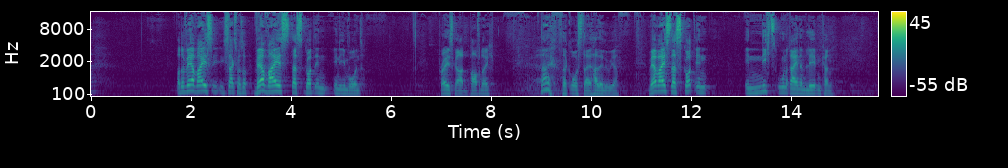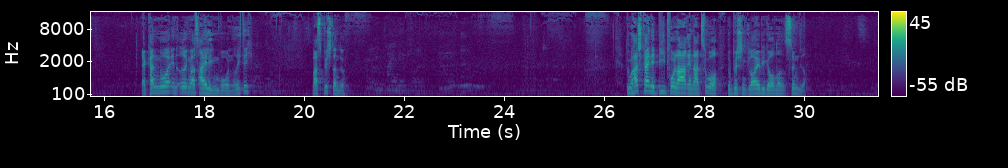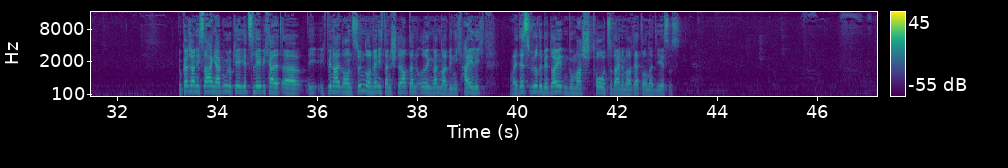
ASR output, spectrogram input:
Oder wer weiß, ich sage es mal so, wer weiß, dass Gott in, in ihm wohnt? Praise God, ein paar von euch. Nein, der Großteil, Halleluja. Wer weiß, dass Gott in, in nichts Unreinem leben kann. Er kann nur in irgendwas Heiligem wohnen, richtig? Was bist dann du? Du hast keine bipolare Natur, du bist ein Gläubiger oder ein Sünder. Du kannst auch nicht sagen, ja gut, okay, jetzt lebe ich halt, äh, ich, ich, bin halt noch ein Sünder und wenn ich dann sterbe, dann irgendwann mal bin ich heilig. Weil das würde bedeuten, du machst tot zu deinem Erretter, nicht Jesus.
